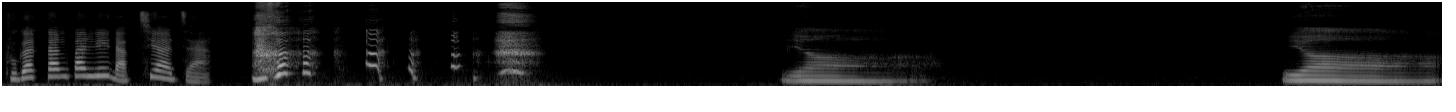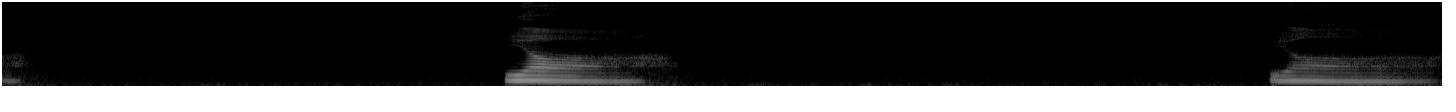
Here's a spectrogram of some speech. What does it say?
북악당 빨리 납치하자. 이야. 이야. 이야. 이야.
